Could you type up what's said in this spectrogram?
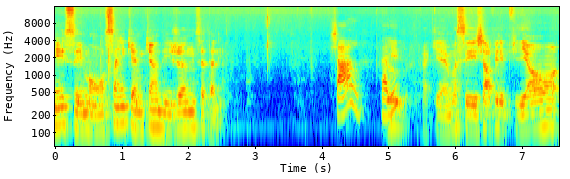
et c'est mon cinquième camp des jeunes cette année. Charles, salut. moi, c'est Charles-Philippe Fillon.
